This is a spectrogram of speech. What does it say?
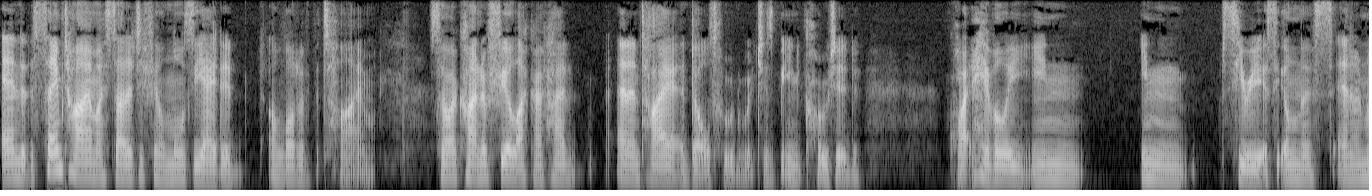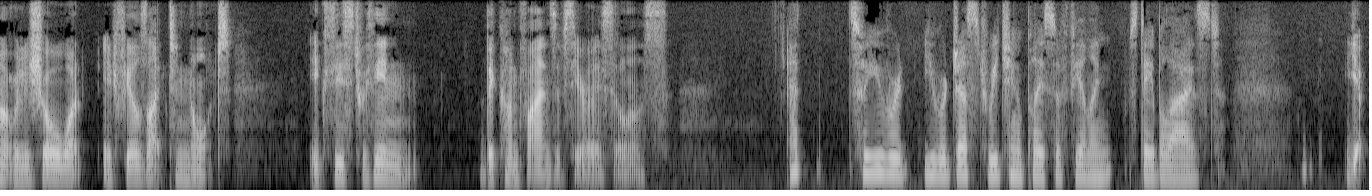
And at the same time, I started to feel nauseated a lot of the time. So I kind of feel like I've had an entire adulthood which has been coated quite heavily in in serious illness and I'm not really sure what it feels like to not exist within the confines of serious illness. At, so you were you were just reaching a place of feeling stabilized. Yep.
